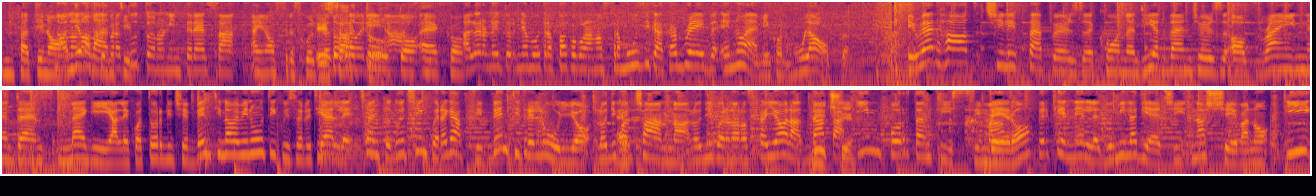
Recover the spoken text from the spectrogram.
infatti no. No, no, Andiamo no, avanti. soprattutto non interessa ai nostri ascoltatori. Soprattutto, ecco. Allora noi torniamo tra poco con la nostra musica, Car Brave e Noemi con Hula Hop. I Red Hot Chili Peppers con The Adventures of Rain Dance Maggie alle 14.29 minuti qui su RTL 1025 ragazzi 23 luglio lo dico al Ecco. Cianna lo dico a Eleonora Scaiola data Dici. importantissima Vero? perché nel 2010 nascevano i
